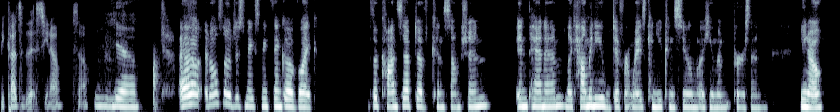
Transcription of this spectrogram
because of this you know so Yeah. I, it also just makes me think of like the concept of consumption in Panem. Like, how many different ways can you consume a human person? You know,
